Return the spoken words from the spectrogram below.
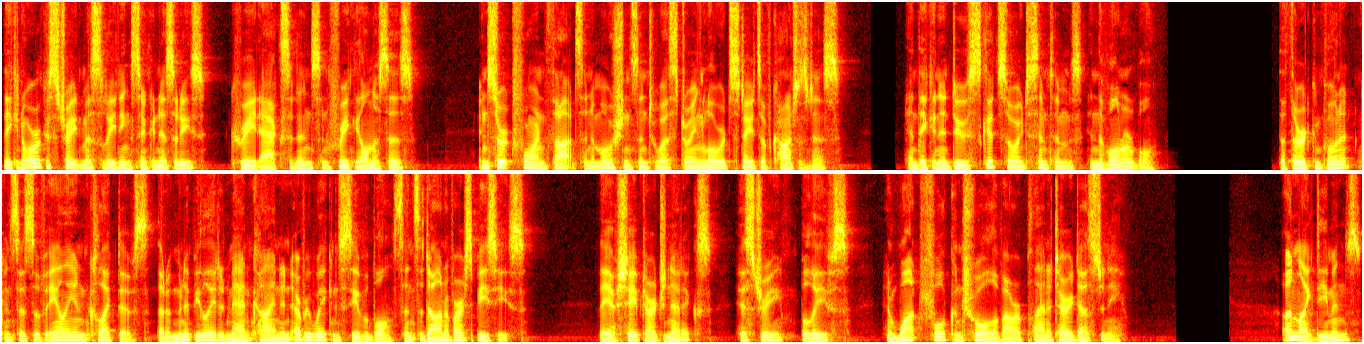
They can orchestrate misleading synchronicities, create accidents and freak illnesses, insert foreign thoughts and emotions into us during lowered states of consciousness, and they can induce schizoid symptoms in the vulnerable. The third component consists of alien collectives that have manipulated mankind in every way conceivable since the dawn of our species. They have shaped our genetics, history, beliefs, and want full control of our planetary destiny. Unlike demons,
